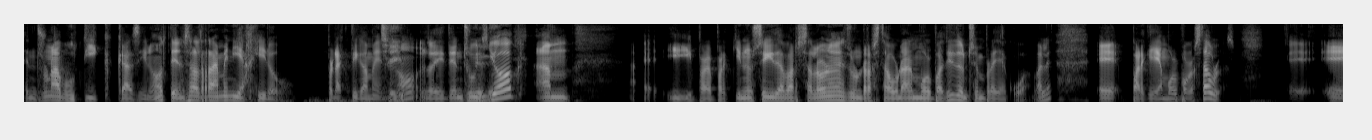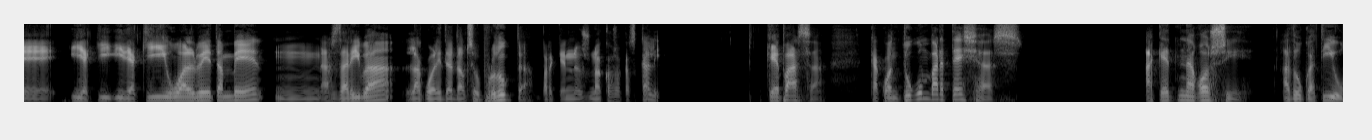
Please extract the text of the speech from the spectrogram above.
Tens una boutique, quasi, no? Tens el Ramen i a Hero, pràcticament, Sí. no? És a dir, tens un Sí, sí. lloc amb... I, i per, per qui no sigui de Barcelona, és un restaurant molt petit on sempre hi ha cua, ¿vale? eh, perquè hi ha molt poques taules. Eh, eh, I aquí i d'aquí igual bé també mm, es deriva la qualitat del seu producte, perquè no és una cosa que escali. Què passa? Que quan tu converteixes aquest negoci educatiu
